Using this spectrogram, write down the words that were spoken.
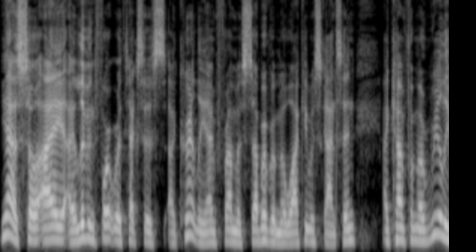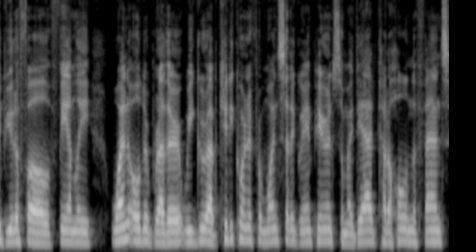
Yeah, so I, I live in Fort Worth, Texas. Uh, currently, I'm from a suburb of Milwaukee, Wisconsin. I come from a really beautiful family, one older brother. We grew up kitty corner from one set of grandparents. So my dad cut a hole in the fence,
